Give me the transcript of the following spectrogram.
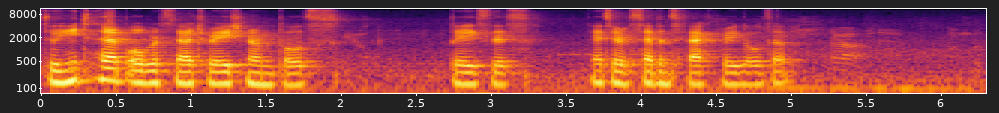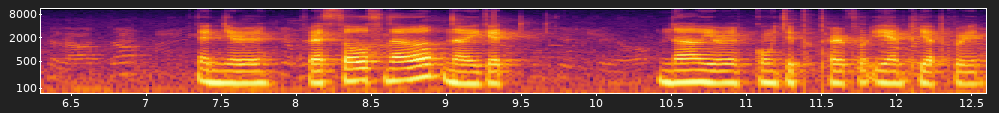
So you need to have oversaturation on both bases as your 7th factory goes up. And your vessel's now up. Now you get. Now you're going to prepare for EMP upgrade.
